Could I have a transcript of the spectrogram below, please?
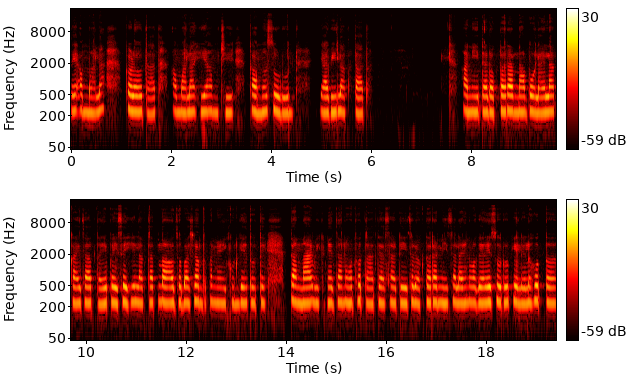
ते आम्हाला कळवतात. आम्हालाही आमची कामं सोडून यावी लागतात. आणि त्या डॉक्टरांना बोलायला काय जातं आहे पैसेही लागतात ना. आजोबा शांतपणे ऐकून घेत होते. त्यांना विकणे जाणवत होता. त्यासाठीच डॉक्टरांनी सलाईन वगैरे सुरू केलेलं होतं.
